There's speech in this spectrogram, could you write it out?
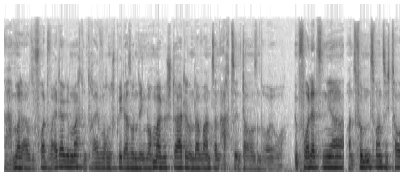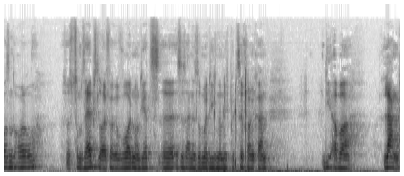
Da haben wir da sofort weitergemacht und drei Wochen später so ein Ding nochmal gestartet und da waren es dann 18.000 Euro. Im vorletzten Jahr waren es 25.000 Euro. Es ist zum Selbstläufer geworden und jetzt äh, ist es eine Summe, die ich noch nicht beziffern kann, die aber lang,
